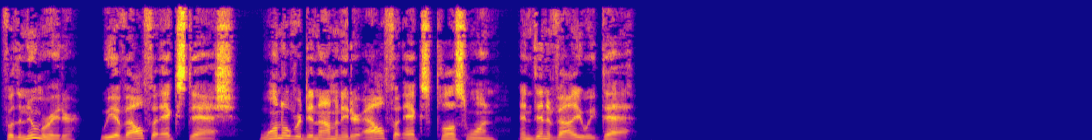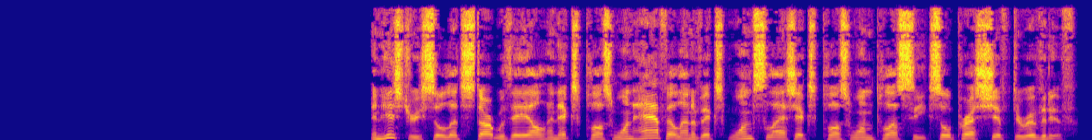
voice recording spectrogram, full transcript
For the numerator, we have alpha x dash, 1 over denominator alpha x plus 1, and then evaluate that. In history so let's start with AL and x plus 1 half ln of x1 slash x plus 1 plus c so press shift derivative.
